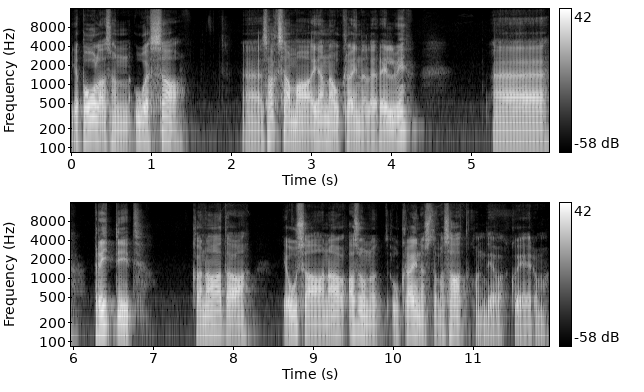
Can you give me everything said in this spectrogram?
ja Poolas on USA. Äh, Saksamaa ei anna Ukrainale relvi. britid, Kanada ja USA on asunud Ukrainast oma saatkondi evakueeruma.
